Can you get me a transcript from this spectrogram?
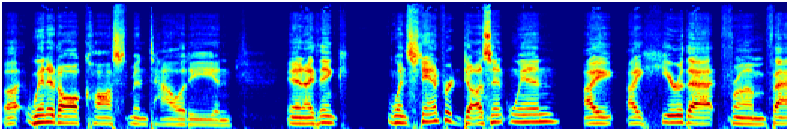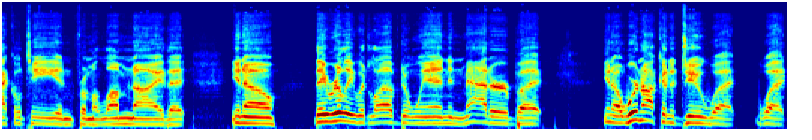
uh, win at all cost mentality, and and I think when Stanford doesn't win, I I hear that from faculty and from alumni that you know they really would love to win and matter, but you know we're not going to do what what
